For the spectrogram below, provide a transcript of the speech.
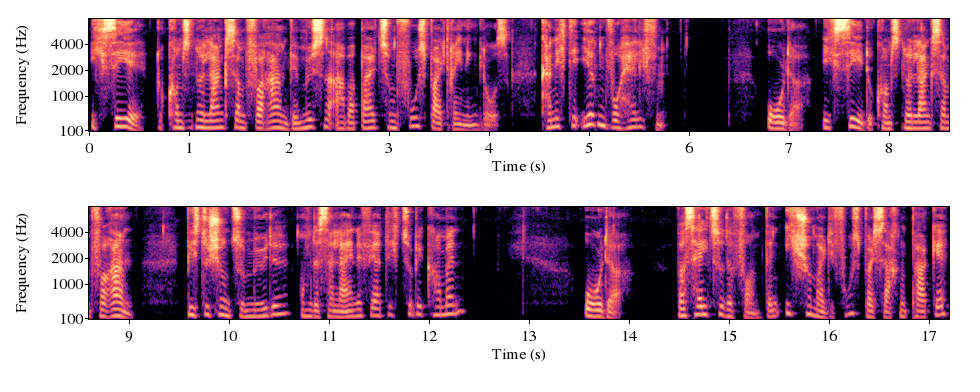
Ich sehe, du kommst nur langsam voran, wir müssen aber bald zum Fußballtraining los. Kann ich dir irgendwo helfen? Oder ich sehe, du kommst nur langsam voran. Bist du schon zu müde, um das alleine fertig zu bekommen? Oder was hältst du davon, wenn ich schon mal die Fußballsachen packe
